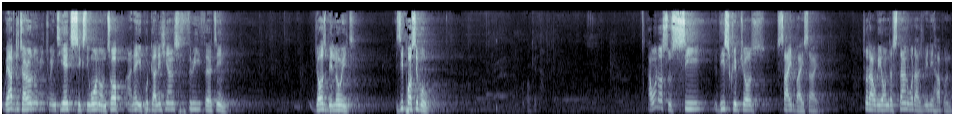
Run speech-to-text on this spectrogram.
We have Deuteronomy 28.61 on top, and then you put Galatians 3.13 just below it. Is it possible? Okay. I want us to see these scriptures side by side so that we understand what has really happened.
